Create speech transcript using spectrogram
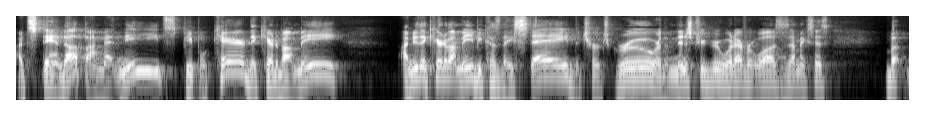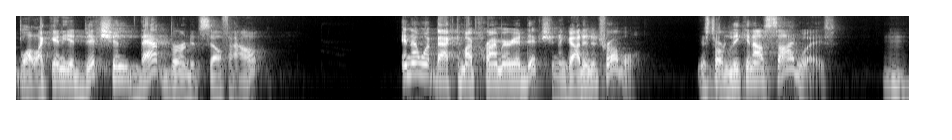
I'd stand up, I met needs, people cared, they cared about me. I knew they cared about me because they stayed, the church grew, or the ministry grew, whatever it was. Does that make sense? But like any addiction, that burned itself out. And I went back to my primary addiction and got into trouble. It started leaking out sideways. Mm.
